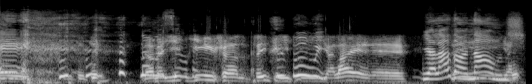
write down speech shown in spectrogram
euh... non, mais il, est jeune, tu sais, puis, il a l'air... Euh, il a l'air d'un ange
